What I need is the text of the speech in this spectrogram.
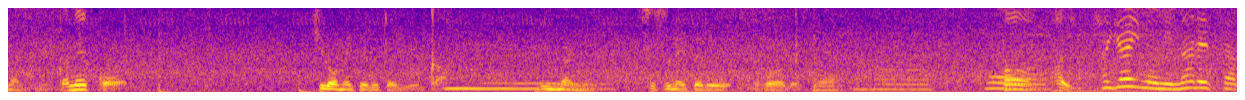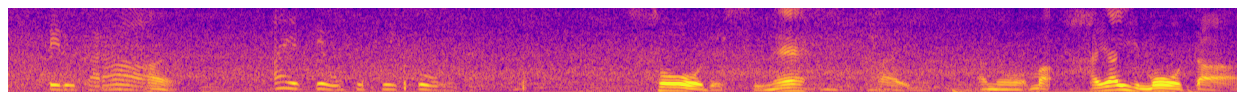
何ていうんですかねこう広めてるというかみみんなに進めてるところですね。あもうはい。早いのに慣れちゃってるから、はい。あえて遅く行こうみたいそうですね。な、はい。あのまあ速いモータ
